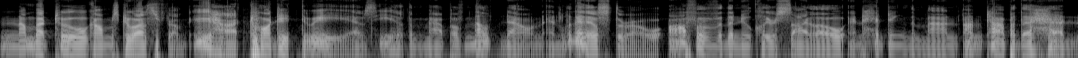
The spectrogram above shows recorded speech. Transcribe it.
Number two comes to us from EHOT23 as he has the map of Meltdown. And look at this throw off of the nuclear silo and hitting the man on top of the head.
